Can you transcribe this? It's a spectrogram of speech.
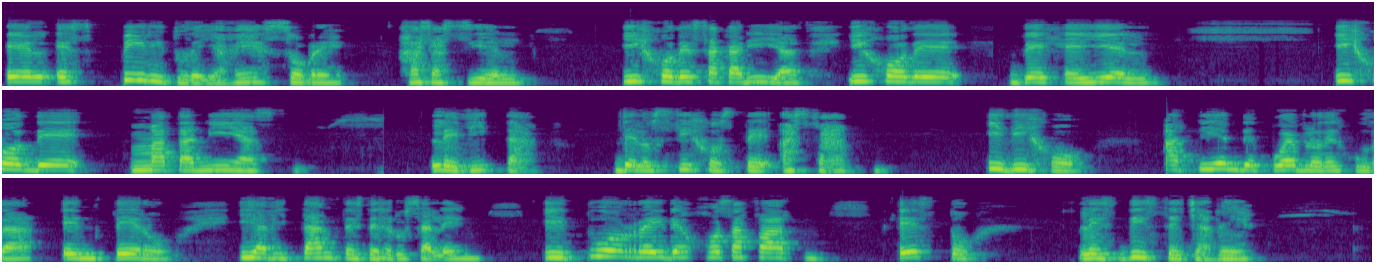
el espíritu de Yahvé sobre Hazaziel, hijo de Zacarías, hijo de, de hijo de Matanías, levita, de los hijos de Asab. Y dijo, atiende pueblo de Judá entero y habitantes de Jerusalén. Y tú, oh rey de Josafat, esto les dice Yahvé.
